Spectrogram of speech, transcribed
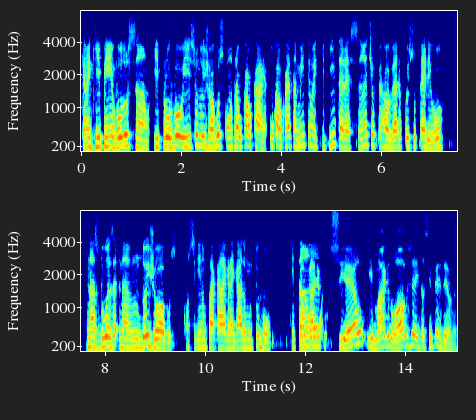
que é uma equipe em evolução e provou isso nos jogos contra o Calcaia. O Calcaia também tem uma equipe interessante, o Ferroviário foi superior nas duas, na, nos dois jogos, conseguindo um placar agregado muito bom. Então, Calcaia com Ciel e Magno Alves ainda assim perdeu, né?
